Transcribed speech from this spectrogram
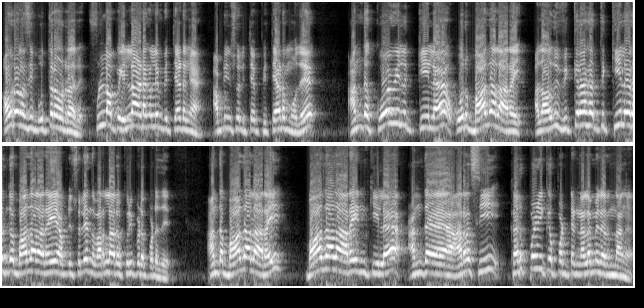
அவுரங்கசீப் உத்தரவிடுறாரு. ஃபுல்லா இப்போ எல்லா இடங்களையும் போய் தேடுங்க அப்படின்னு சொல்லி தே- போய் தேடும் போது அந்த கோவிலுக்கு கீழே ஒரு பாதாள அறை அதாவது விக்கிரகத்துக்கு கீழே இருந்த பாதாள அறை அப்படின்னு சொல்லி அந்த வரலாறு குறிப்பிடப்படுது. அந்த பாதாள அறை பாதாள அறையின் கீழே அந்த அரசி கற்பழிக்கப்பட்ட நிலைமையில இருந்தாங்க.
